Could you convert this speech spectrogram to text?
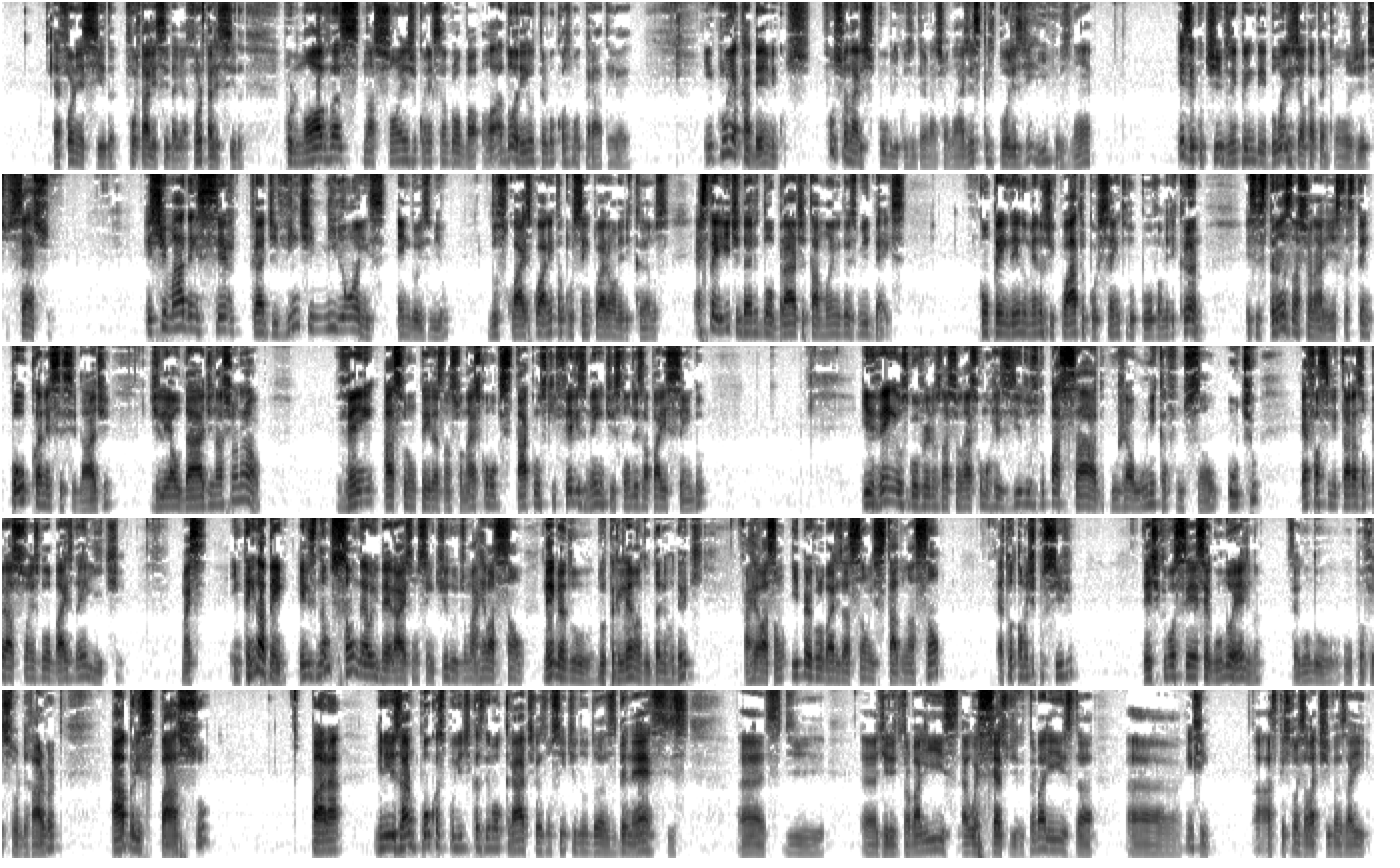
é fornecida, fortalecida, aliás, fortalecida por novas nações de conexão global. Adorei o termo cosmocrata, hein, velho? inclui acadêmicos, funcionários públicos internacionais, escritores de livros, né? executivos, empreendedores de alta tecnologia de sucesso, estimada em cerca de 20 milhões em 2000, dos quais 40% eram americanos, esta elite deve dobrar de tamanho em 2010, compreendendo menos de 4% do povo americano. Esses transnacionalistas têm pouca necessidade de lealdade nacional. Veem as fronteiras nacionais como obstáculos que felizmente estão desaparecendo e veem os governos nacionais como resíduos do passado, cuja única função útil é facilitar as operações globais da elite. Mas entenda bem, eles não são neoliberais no sentido de uma relação. Lembra do, do trilema do Dani Rodrik? A relação hiperglobalização Estado-nação é totalmente possível, desde que você, segundo ele, né, segundo o professor de Harvard, abre espaço para minimizar um pouco as políticas democráticas no sentido das benesses, uh, de uh, direito trabalhista, o excesso de direito trabalhista, uh, enfim, as questões relativas aí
